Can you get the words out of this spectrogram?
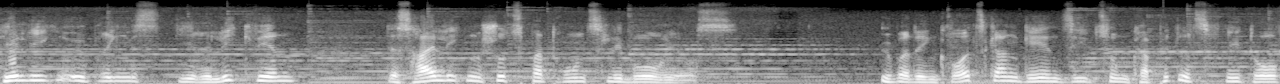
Hier liegen übrigens die Reliquien des heiligen Schutzpatrons Liborius. Über den Kreuzgang gehen Sie zum Kapitelsfriedhof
